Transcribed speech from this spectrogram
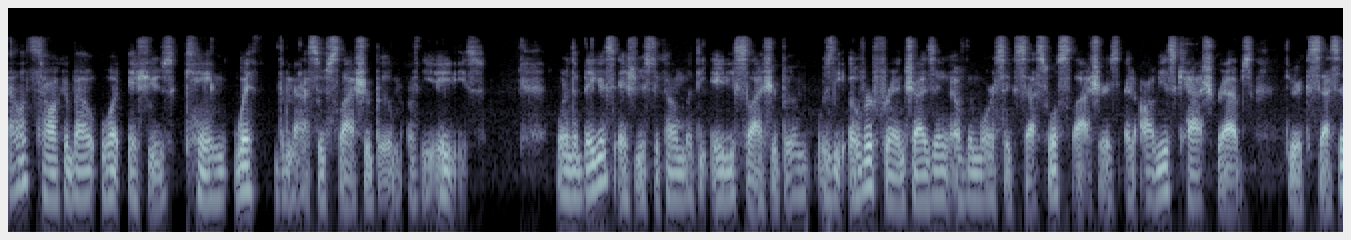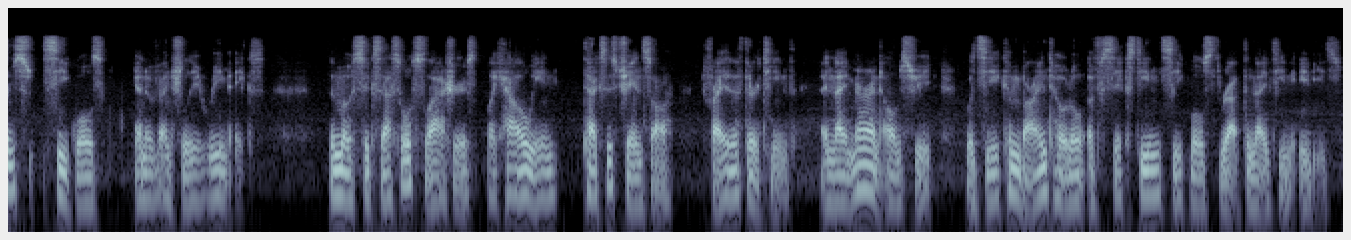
Now let's talk about what issues came with the massive slasher boom of the 80s. One of the biggest issues to come with the 80s slasher boom was the over franchising of the more successful slashers and obvious cash grabs through excessive sequels and eventually remakes. The most successful slashers, like Halloween, Texas Chainsaw, Friday the 13th, and Nightmare on Elm Street, would see a combined total of 16 sequels throughout the 1980s.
